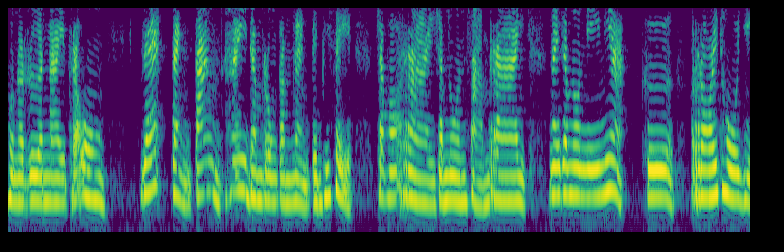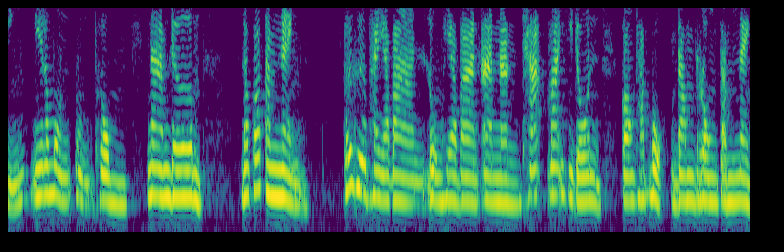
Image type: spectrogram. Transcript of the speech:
พลเรือนในพระองค์ และแต่งตั้งให้ดำรงตำแหน่งเป็นพิเศษ เฉพาะรายจำนวน 3 ราย ในจำนวนนี้เนี่ยคือร้อยโทหญิง นิรมนอุ่นพรมนามเดิม แล้วก็ตำแหน่ง ก็คือพยาบาล โรงพยาบาลอานันทมหิดล กองทัพบบกดำรงตำแหน่ง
